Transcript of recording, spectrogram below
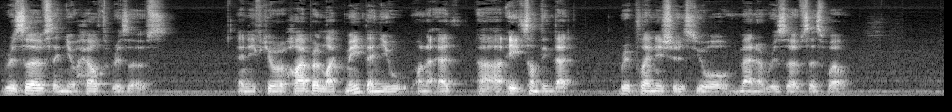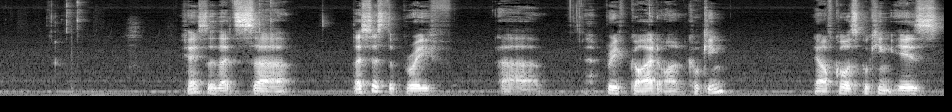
reserves and your health reserves. And if you're a hybrid like me, then you want to add, uh, eat something that replenishes your mana reserves as well. Okay, so that's uh, that's just a brief uh, brief guide on cooking. Now, of course, cooking is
